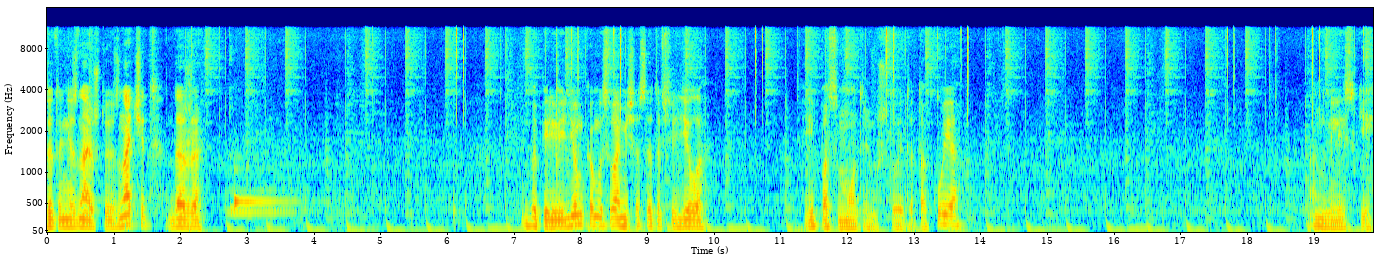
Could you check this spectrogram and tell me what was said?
Вот это не знаю, что и значит даже. ну переведем-ка мы с вами сейчас это все дело и посмотрим, что это такое. Английский.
